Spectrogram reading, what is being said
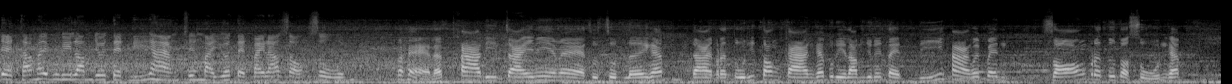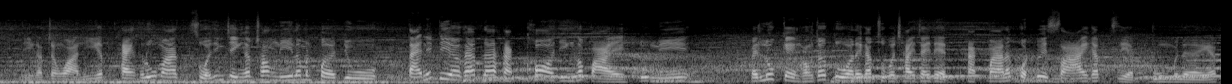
เด็ดทำให้บุรีรัมย์ยูไนเต็ดหนีห่างเชียงใหม่ยูไนเต็ดไปแล้ว 2-0แหมแล้วท่าดีใจนี่แม่สุดๆเลยครับ ได้ประตูที่ต้องการครับบุรีรัมย์ยูไนเต็ดหนีห่างไปเป็น 2 ประตูต่อศูนย์ครับ นี่ครับจังหวะนี้ครับแทงทะลุมาสวยจริง ๆ ครับช่องนี้แล้วมันเปิดอยู่ แต่นิดเดียวครับแล้วหักข้อยิงเข้าไปลูกนี้เป็นลูกเก่งของเจ้าตัวเลยครับสุภชัยใจเด็ดหักมาแล้วกดด้วยซ้ายครับเสียบปุงไปเลยครับ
